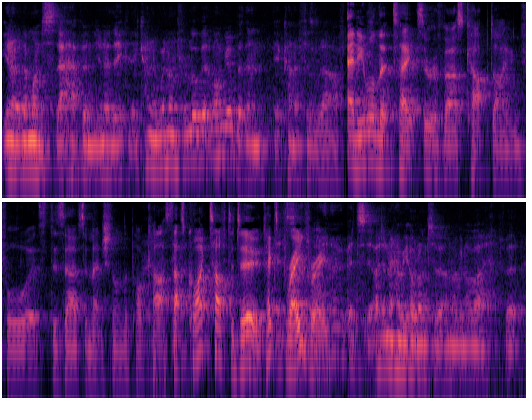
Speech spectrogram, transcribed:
you know, then once that happened, you know, they, they kind of went on for a little bit longer, but then it kind of fizzled out. Anyone that takes a reverse cup diving forwards deserves a mention on the podcast. That's quite tough to do. It takes it's, bravery. I, know, I don't know how we hold on to it, I'm not going to lie. But...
